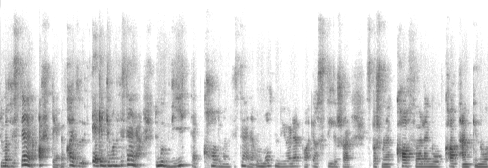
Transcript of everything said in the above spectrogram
du manifesterer alltid, men hva er det du egentlig manifesterer? Du må vite hva du manifesterer, og måten du gjør det på, er å stille deg sjøl spørsmålet hva føler jeg nå, hva tenker jeg nå,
